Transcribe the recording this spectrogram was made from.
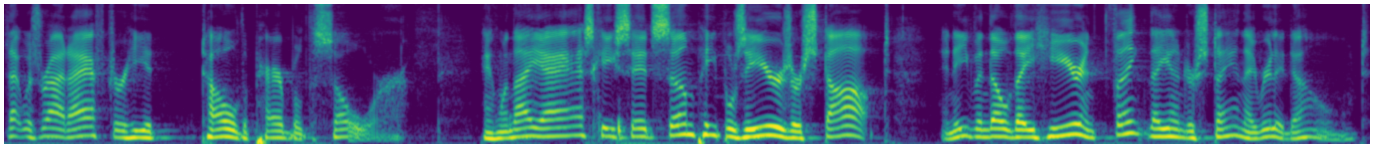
that was right after he had told the parable of the sower. And when they asked, he said, Some people's ears are stopped, and even though they hear and think they understand, they really don't.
